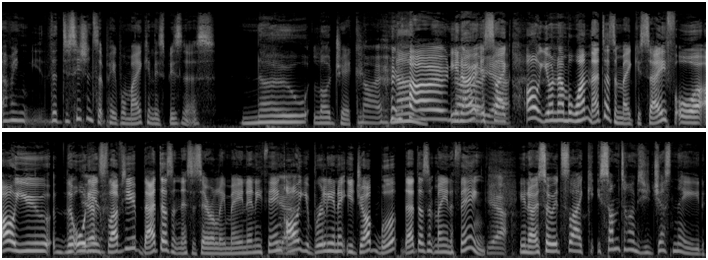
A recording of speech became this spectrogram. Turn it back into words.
I mean, the decisions that people make in this business, no logic. No, None. no, You know, no, it's yeah. like, oh, you're number one. That doesn't make you safe. Or, oh, you, the audience loves you. That doesn't necessarily mean anything. Yeah. Oh, you're brilliant at your job. Whoop, that doesn't mean a thing. yeah, You know, so it's like sometimes you just need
